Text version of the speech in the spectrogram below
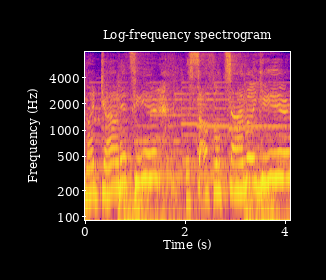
My god, it's here, this awful time of year.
